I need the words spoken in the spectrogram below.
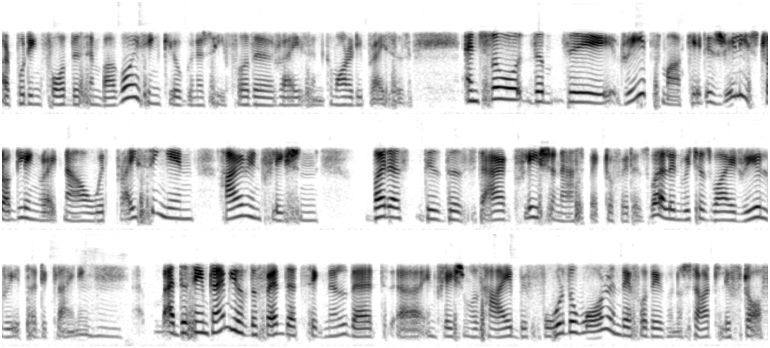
are putting forth this embargo, I think you're going to see further rise in commodity prices. And so the the rates market is really struggling right now with pricing in higher inflation but as there's the stagflation aspect of it as well, and which is why real rates are declining. Mm-hmm. At the same time, you have the Fed that signaled that uh, inflation was high before the war, and therefore they're going to start lift off.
